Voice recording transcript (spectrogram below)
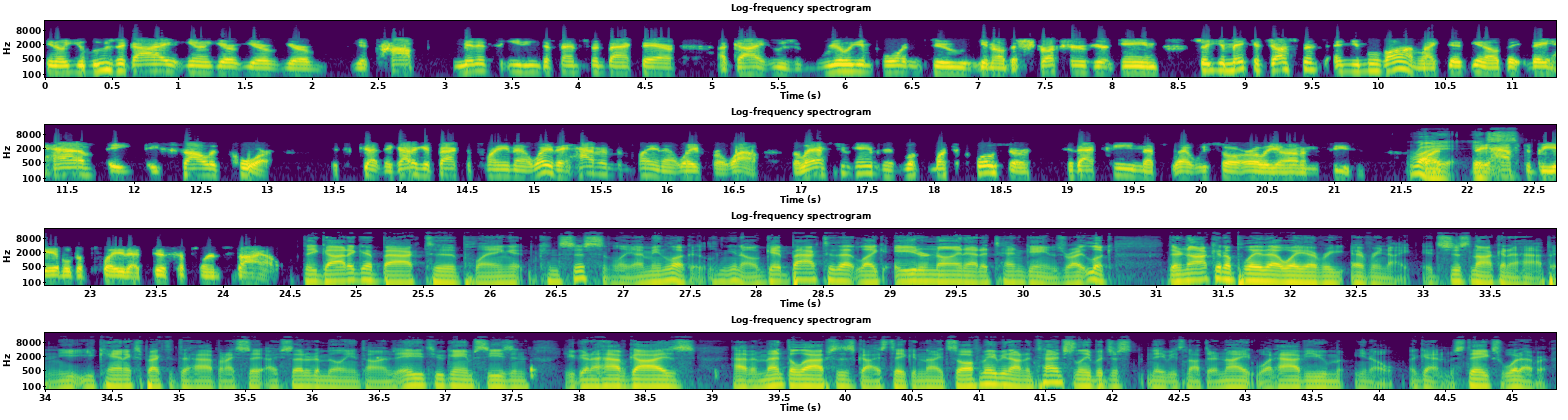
you know, you lose a guy, you know, your your your your top minutes eating defenseman back there, a guy who's really important to you know the structure of your game. So you make adjustments and you move on. Like you know, they they have a, a solid core. It's got they got to get back to playing that way. They haven't been playing that way for a while. The last two games have looked much closer to that team that's, that we saw early on in the season. Right. But they It's- have to be able to play that disciplined style. they got to get back to playing it consistently. I mean, look, you know, get back to that like eight or nine out of ten games, right? Look, they're not going to play that way every every night. It's just not going to happen. You, you can't expect it to happen. I say I said it a million times. Eighty two game season, you're going to have guys having mental lapses, guys taking nights off, maybe not intentionally, but just maybe it's not their night, what have you. You know, again, mistakes, whatever.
